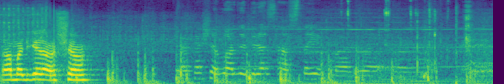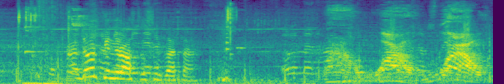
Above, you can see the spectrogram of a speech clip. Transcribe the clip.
Tamam hadi gel aşağı. Arkadaşlar bu arada biraz hastayım bu arada. Ee, Ha, 4 gündür hastasın zaten. Oğlum ben Wow, wow, wow!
